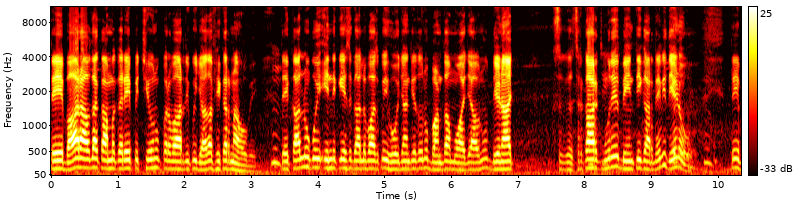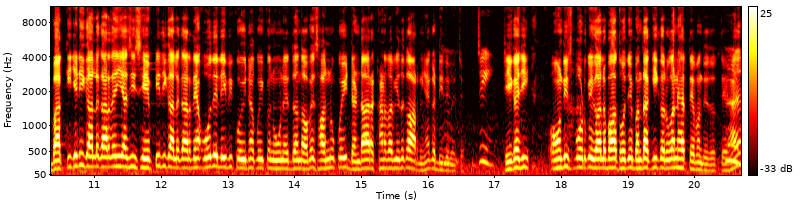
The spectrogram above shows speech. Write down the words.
ਤੇ ਬਾਹਰ ਆਪਦਾ ਕੰਮ ਕਰੇ ਪਿੱਛੇ ਉਹਨੂੰ ਪਰਿਵਾਰ ਦੀ ਕੋਈ ਜ਼ਿਆਦਾ ਫਿਕਰ ਨਾ ਹੋਵੇ। ਤੇ ਕੱਲ ਨੂੰ ਕੋਈ ਇਨ ਕੇਸ ਗੱਲਬਾਤ ਕੋਈ ਹੋ ਜਾਂਦੀ ਹੈ ਤਾਂ ਉਹਨੂੰ ਬਣਦਾ ਮੁਆਵਜ਼ਾ ਉਹਨੂੰ ਦੇਣਾ ਸਰਕਾਰ ਮੂਰੇ ਬੇਨਤੀ ਕਰਦੇ ਆ ਵੀ ਦੇਣ ਉਹ। ਤੇ ਬਾਕੀ ਜਿਹੜੀ ਗੱਲ ਕਰਦੇ ਆ ਜੀ ਅਸੀਂ ਸੇਫਟੀ ਦੀ ਗੱਲ ਕਰਦੇ ਆ ਉਹਦੇ ਲਈ ਵੀ ਕੋਈ ਨਾ ਕੋਈ ਕਾਨੂੰਨ ਇਦਾਂ ਦਾ ਹੋਵੇ ਸਾਨੂੰ ਕੋਈ ਡੰਡਾ ਰੱਖਣ ਦਾ ਵੀ ਅਧਿਕਾਰ ਨਹੀਂ ਹੈ ਗੱਡੀ ਦੇ ਵਿੱਚ। ਜੀ। ਠੀਕ ਹੈ ਜੀ? ਔਨ ਦੀ ਸਪੋਰਟ ਕੋਈ ਗੱਲਬਾਤ ਹੋ ਜੇ ਬੰਦਾ ਕੀ ਕਰੂਗਾ ਨਿਹੱਤੇ ਬੰਦੇ ਦੇ ਉੱਤੇ ਹੈ?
